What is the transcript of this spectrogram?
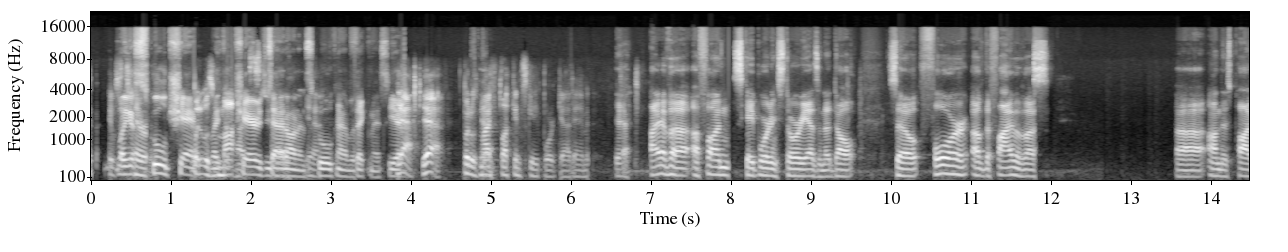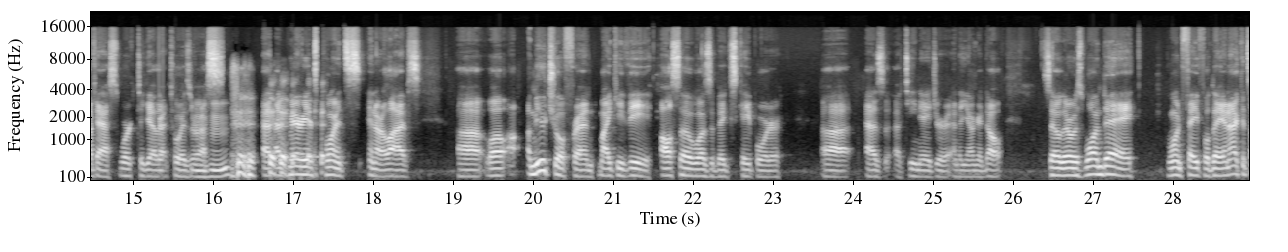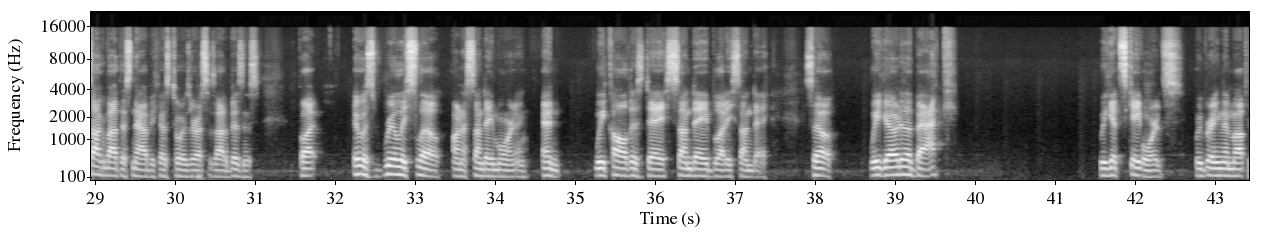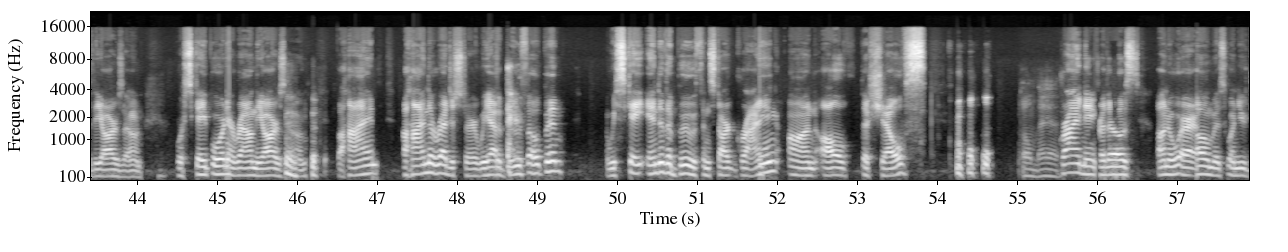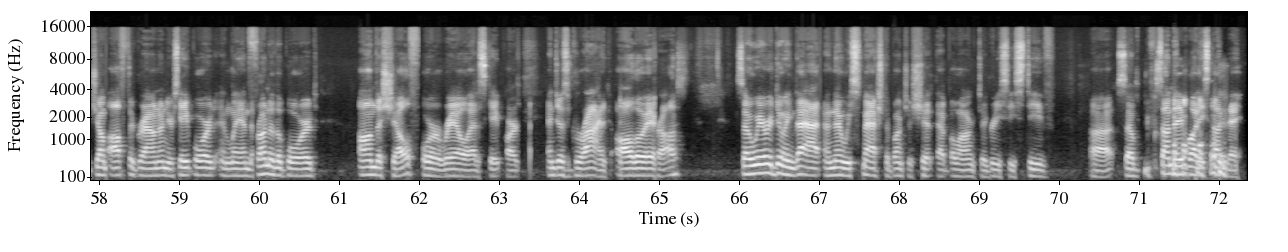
It was Like a school chair. But it was like my the chairs you sat on in yeah. school kind of a thickness. Yeah. Yeah, yeah. But it was my fucking skateboard. Goddamn it. Yeah, I have a, a fun skateboarding story as an adult. So, four of the five of us uh, on this podcast worked together at Toys R Us Mhm. at, at various points in our lives. Uh, well, a mutual friend, Mikey V, also was a big skateboarder uh, as a teenager and a young adult. So there was one day, one fateful day, and I could talk about this now because Toys R Us is out of business, but it was really slow on a Sunday morning. And we call this day Sunday Bloody Sunday. So we go to the back, we get skateboards, we bring them up to the R zone. We're skateboarding around the R zone. behind behind the register, we have a booth open. And we skate into the booth and start grinding on all the shelves. Oh man. Grinding, for those unaware at home, is when you jump off the ground on your skateboard and land the front of the board on the shelf or a rail at a skate park and just grind all the way across. So we were doing that, and then we smashed a bunch of shit that belonged to Greasy Steve. Uh, so Sunday, Bloody Sunday.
